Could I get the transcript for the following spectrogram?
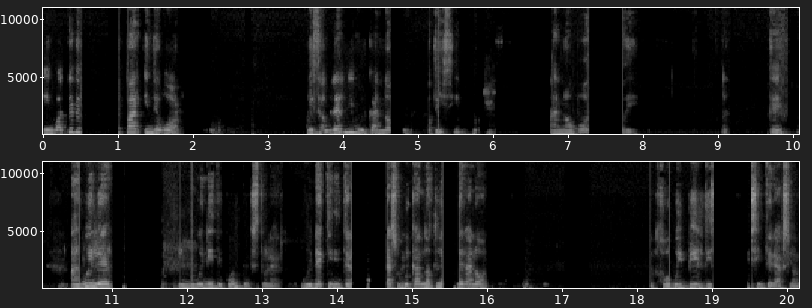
in whatever part in the world. Without learning, we cannot listen and nobody. Okay? And we learn, we need the context to learn. We need in interaction. We cannot learn alone. How we build this, this interaction.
